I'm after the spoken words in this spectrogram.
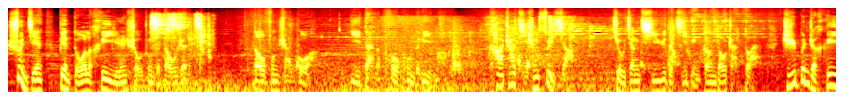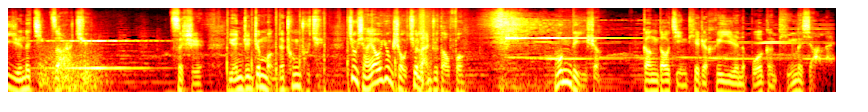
瞬间便夺了黑衣人手中的刀刃。刀锋闪过，已带了破空的利芒，咔嚓几声碎响，就将其余的几柄钢刀斩断，直奔着黑衣人的颈子而去。此时，袁真真猛地冲出去，就想要用手去拦住刀锋。嗡的一声，钢刀紧贴着黑衣人的脖颈停了下来，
